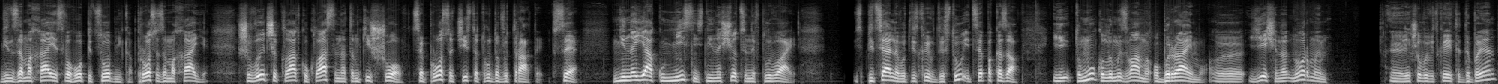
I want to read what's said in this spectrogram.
Він замахає свого підсобника, просто замахає. Швидше кладку класти на тонкий шов. Це просто чисто трудовитрати. Все. Ні на яку міцність, ні на що це не впливає. Спеціально от відкрив десту і це показав. І тому, коли ми з вами обираємо, е, є ще норми. Е, Якщо ви відкриєте ДБН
